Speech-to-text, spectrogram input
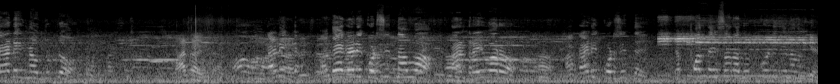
ಗಾಡಿಗೆ ನಾವು ದುಡ್ಡು. ಹಾ, ಒಂದ್ ಗಾಡಿ ಅದೇ ಗಾಡಿ ಕೊಡ್ಸಿದ್ ನಾವು ನಾನು ಡ್ರೈವರು ಆ ಗಾಡಿ ಕೊಡ್ಸಿದ್ದೆ. ಎಪ್ಪತ್ತೈದು ಸಾವಿರ ದುಡ್ಡು ಕೊಟ್ಟಿದ್ದೀನಿ ಅವನಿಗೆ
